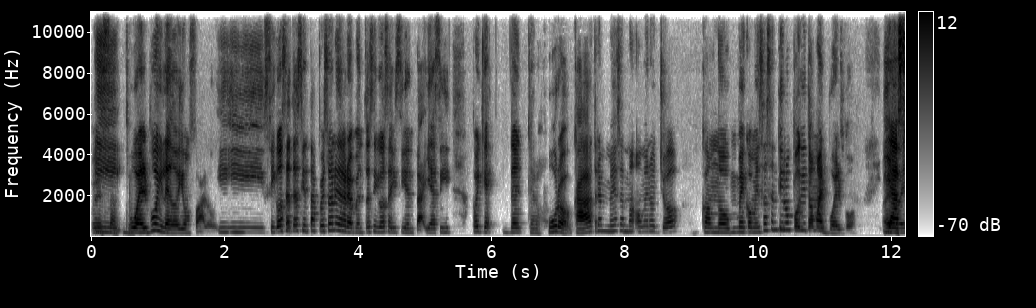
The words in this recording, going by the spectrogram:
Y vuelvo y le doy un follow. Y, sigo 700 personas y de repente sigo 600 y así, porque te lo juro, cada tres meses más o menos yo, cuando me comienzo a sentir un poquito mal, vuelvo. Y a veces,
